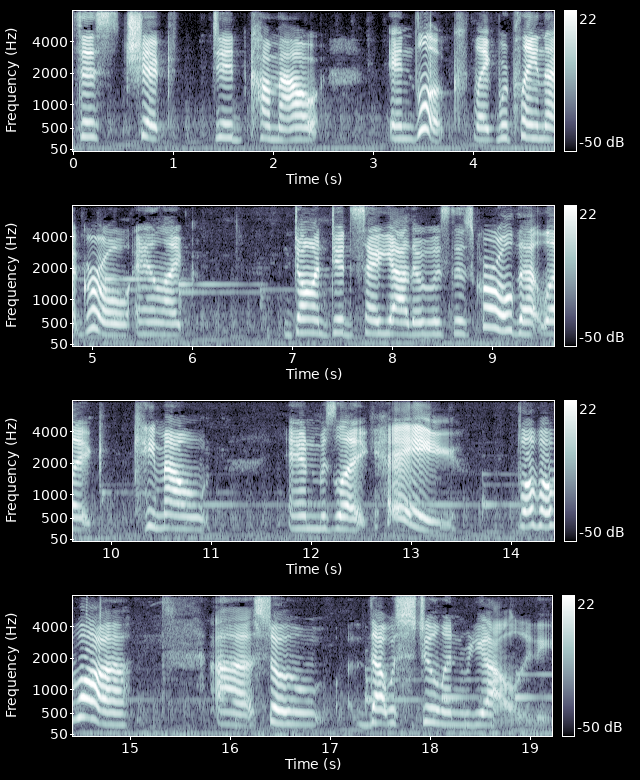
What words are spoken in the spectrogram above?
this chick did come out and look like we're playing that girl and like Don did say yeah there was this girl that like came out and was like hey blah blah blah uh, so that was still in reality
